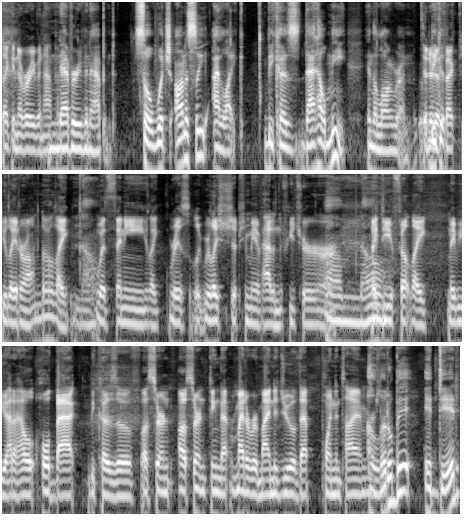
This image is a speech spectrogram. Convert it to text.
like it never even happened never even happened. So, which honestly, I like because that helped me in the long run. did it affect you later on though like No. with any like relationships you may have had in the future or, Um, no. like do you felt like maybe you had to hold back because of a certain a certain thing that might have reminded you of that point in time A little bit, it did,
